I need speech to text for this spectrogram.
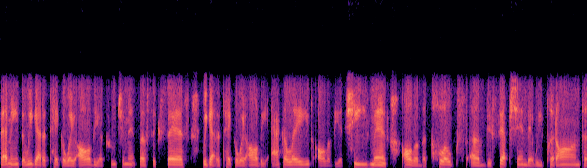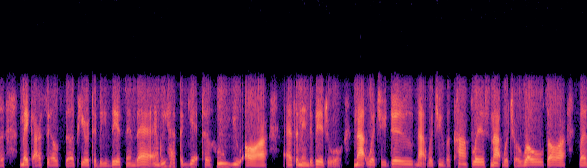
That means that we got to take away all the accoutrements of success. We got to take away all the accolades, all of the achievements, all of the cloaks of deception that we put on to make ourselves appear to be this and that. And we have to get to who you are as an individual, not what you do, not what you've accomplished, not what your roles are, but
